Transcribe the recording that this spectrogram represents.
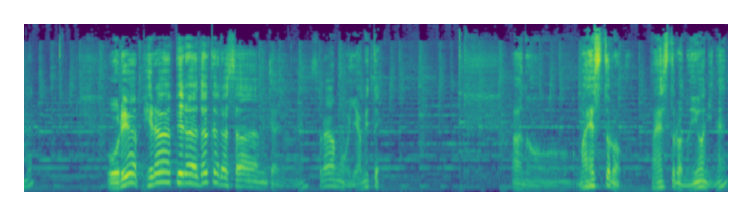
う、ね、俺はペラペラだからさみたいなね。それはもうやめて。あのマエストロマエストロのようにね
